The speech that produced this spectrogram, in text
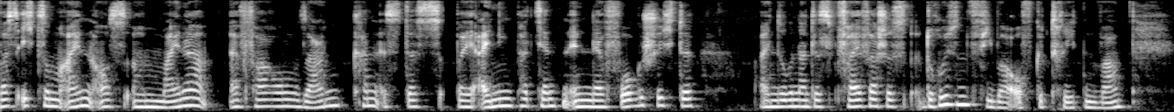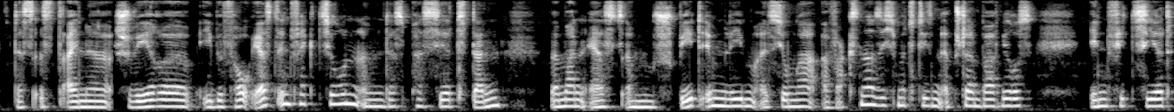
was ich zum einen aus ähm, meiner Erfahrung sagen kann, ist, dass bei einigen Patienten in der Vorgeschichte ein sogenanntes pfeifersches Drüsenfieber aufgetreten war. Das ist eine schwere EBV-Erstinfektion. Ähm, das passiert dann, wenn man erst spät im Leben als junger Erwachsener sich mit diesem Epstein-Barr-Virus infiziert.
